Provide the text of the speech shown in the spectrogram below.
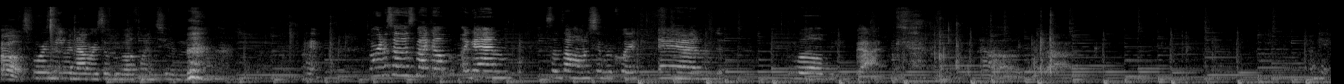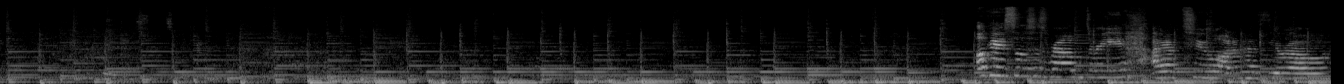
Oh. Four is an even number, so if we both win two. Okay, so we're gonna set this back up again, since that one was super quick, and we'll be back. I'll be back. Okay. Wait, this is- Okay, so this is round three. I have two. Autumn has zero.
